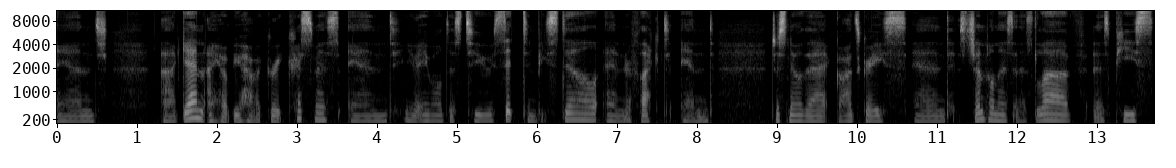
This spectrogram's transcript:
and Again, I hope you have a great Christmas and you're able just to sit and be still and reflect and just know that God's grace and His gentleness and His love and His peace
